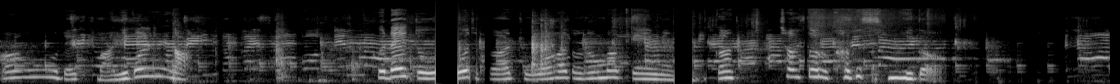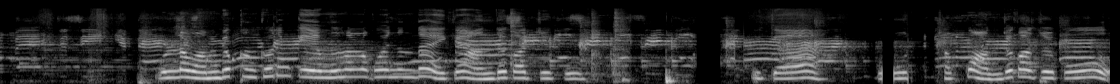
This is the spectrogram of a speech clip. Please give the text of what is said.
아우, 렉 많이 걸린다. 그래도 제가 좋아하던 음악 게임이니까 참도록 하겠습니다. 원래 완벽한 크림 게임을 하려고 했는데 이게 안 돼가지고 이게 뭐 자꾸 안 돼가지고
